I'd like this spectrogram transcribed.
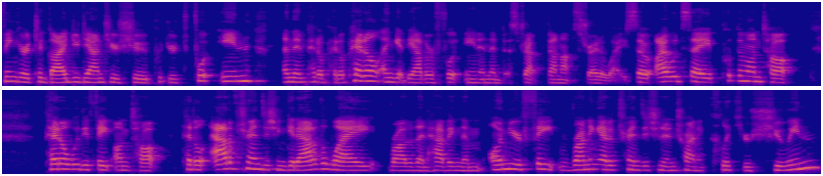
finger to guide you down to your shoe. Put your foot in, and then pedal, pedal, pedal, and get the other foot in, and then strap done up straight away. So I would say put them on top, pedal with your feet on top, pedal out of transition, get out of the way rather than having them on your feet, running out of transition and trying to click your shoe in.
